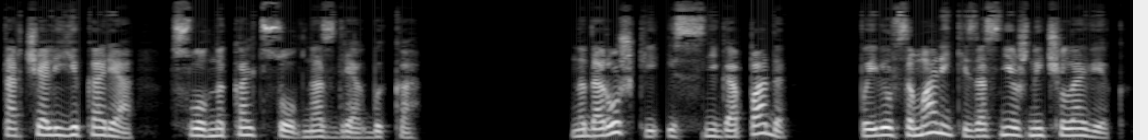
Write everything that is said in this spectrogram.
торчали якоря, словно кольцо в ноздрях быка. На дорожке из снегопада появился маленький заснеженный человек.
